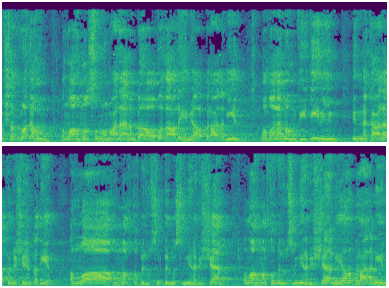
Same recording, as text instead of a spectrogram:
مشردهم. اللهم انصرهم على من بغى وطغى عليهم يا رب العالمين. وظلمهم في دينهم. إنك على كل شيء قدير. اللهم الطف بالمسلمين في الشام. اللهم الطف بالمسلمين في الشام يا رب العالمين.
